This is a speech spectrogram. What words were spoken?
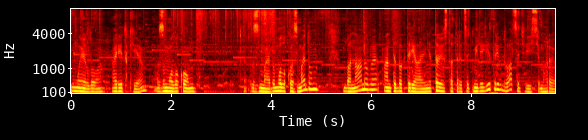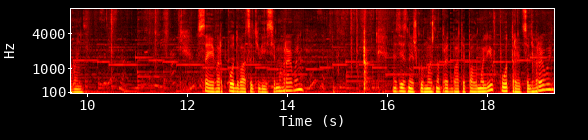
Мило рідке з молоком з медом, молоко з медом, бананове, антибактеріальні 330 мл 28 гривень. Сейвард по 28 гривень. Зі знижкою можна придбати палмолів по 30 гривень.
